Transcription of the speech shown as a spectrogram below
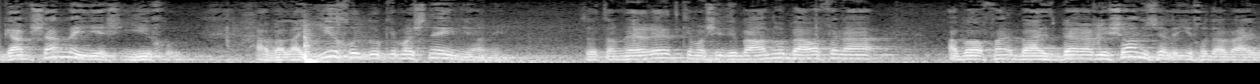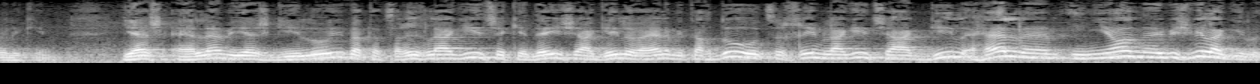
גם שם יש ייחוד, אבל הייחוד הוא כמו שני עניונים. זאת אומרת, כמו שדיברנו, באופן בהסבר הראשון של ייחוד הוואי וליקים. יש הלם ויש גילוי, ואתה צריך להגיד שכדי שהגילוי וההלם יתאחדו, צריכים להגיד שההלם עניון בשביל הגילוי.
